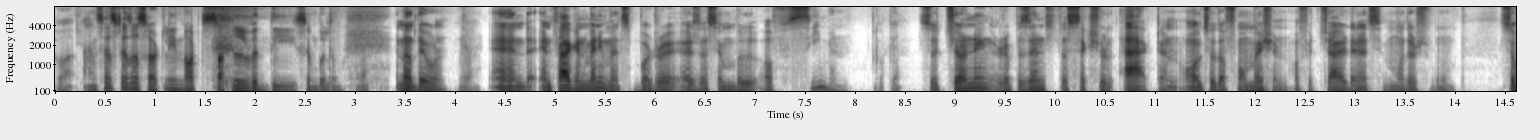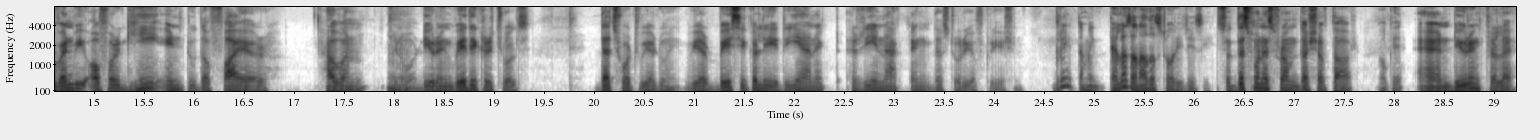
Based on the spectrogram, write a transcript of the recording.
So ancestors were certainly not subtle with the symbolism. Yeah. No, they weren't. Yeah. And in fact, in many myths, butter is a symbol of semen. Okay. So churning represents the sexual act and also the formation of a child in its mother's womb. So when we offer ghee into the fire, havan, you know, during Vedic rituals, that's what we are doing. We are basically reenact, reenacting the story of creation. Great. I mean, tell us another story, JC. So this one is from Dashavatar, Okay. and during Pralay,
